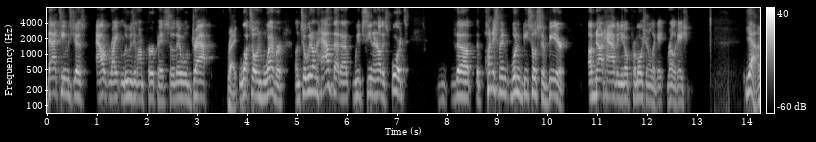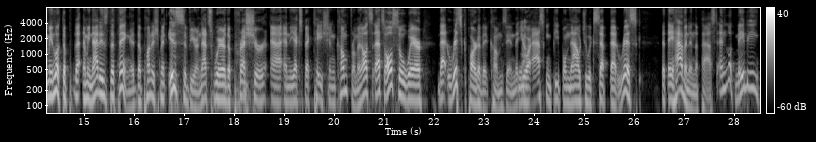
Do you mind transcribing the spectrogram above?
that team's just outright losing on purpose, so they will draft right whatso and whoever. Until we don't have that, uh, we've seen in other sports, the the punishment wouldn't be so severe of not having you know promotional relegation. Yeah, I mean, look, the I mean that is the thing. The punishment is severe, and that's where the pressure uh, and the expectation come from, and that's that's also where that risk part of it comes in. That yeah. you are asking people now to accept that risk that they haven't in the past. And look, maybe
